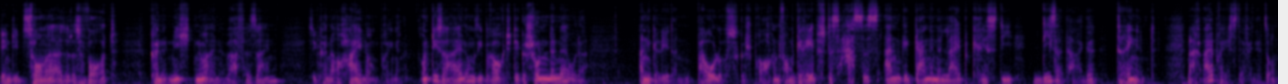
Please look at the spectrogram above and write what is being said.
denn die Zunge, also das Wort, könne nicht nur eine Waffe sein, sie könne auch Heilung bringen. Und diese Heilung, sie braucht der geschundene oder angelehnt an Paulus gesprochen, vom Krebs des Hasses angegangenen Leib Christi dieser Tage dringend. Nach Albrechts Definition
